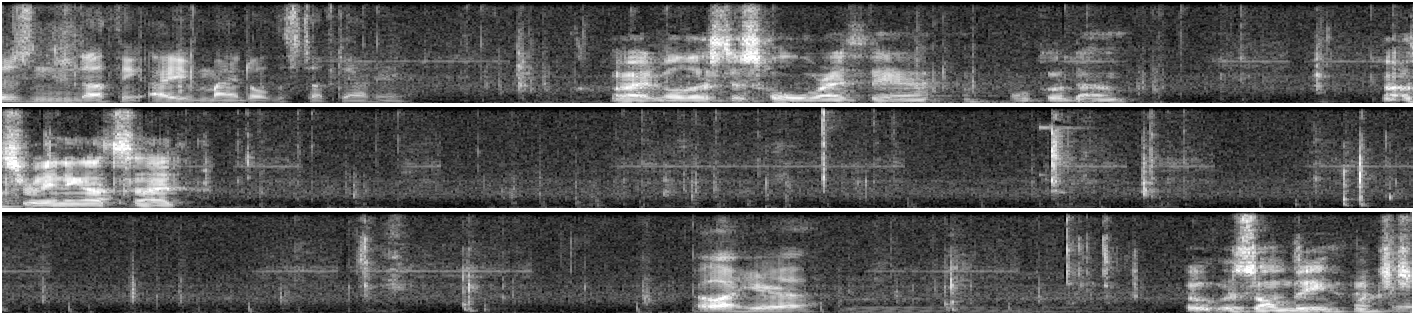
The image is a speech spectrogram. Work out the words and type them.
There's nothing. I mined all the stuff down here. Alright, well, there's this hole right there. I'll go down. Oh, it's raining outside. Oh, I hear a. Oh, a zombie. Watch Yeah.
